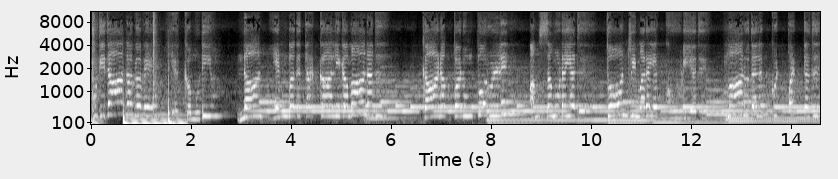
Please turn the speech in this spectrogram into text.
புதிதாகவே இருக்க முடியும். நான் என்பது தற்காலிகமானது. காணப்படும் பொருளின் அம்சமுடையது. தோன்றி மறையக்கூடியது. மாறுதலுக்குட்பட்டது.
